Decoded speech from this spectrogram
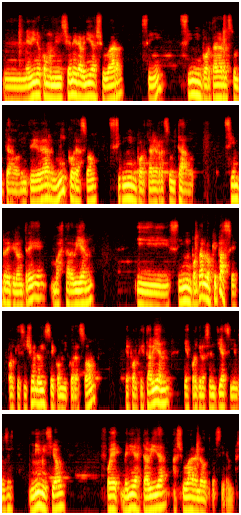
mm, me vino como mi misión era venir a ayudar, ¿sí? Sin importar el resultado, entregar mi corazón sin importar el resultado. Siempre que lo entregue va a estar bien y sin importar lo que pase, porque si yo lo hice con mi corazón es porque está bien y es porque lo sentí así. Entonces mi misión fue venir a esta vida a ayudar al otro siempre.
